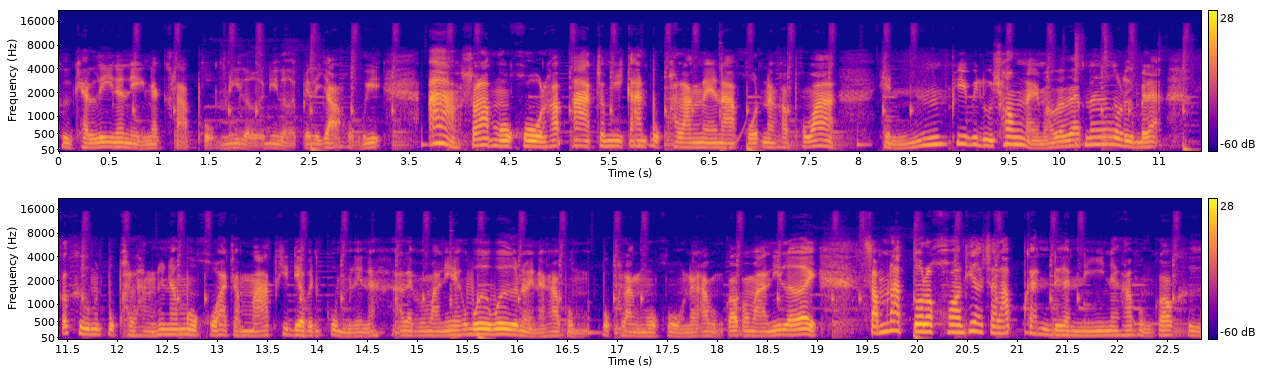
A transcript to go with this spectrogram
คือแคลรี่นั่นเองนะครับผมนี่เลยนี่เลยเป็นระยะ6วิอ่าสำหรับโมโคนะครับอาจจะมีการปลุกพลังในอนาคตนะครับ เพราะว่า เห็นพี่ไปดูช่องไหนมาแวบๆนะก็ลืมไปแล้ว ก็คือมันปลุกพลังด้วยนะโมโคอาจจะมาร์กทีเดียวเป็นกลุ่มเลยนะ อะไรประมาณนี้นะเวอร์เวอร์หน่อยนะครับผมปลุกพลังโมโคนะครับผมก็ประมาณนี้เลยสำหรับตัวละครที่เราจะรับกันเดือนนี้นะครับผมก็คือ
